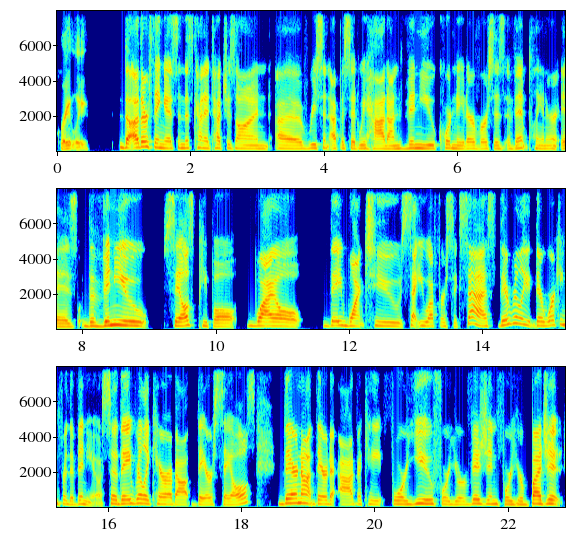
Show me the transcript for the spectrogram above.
greatly. The other thing is, and this kind of touches on a recent episode we had on venue coordinator versus event planner, is the venue salespeople, while they want to set you up for success they're really they're working for the venue. So they really care about their sales. They're not there to advocate for you for your vision for your budget.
